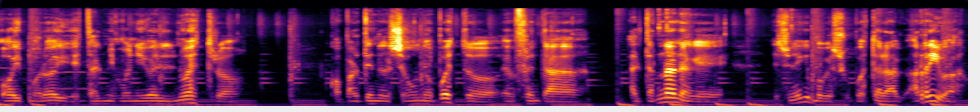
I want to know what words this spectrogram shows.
hoy por hoy está al mismo nivel nuestro, compartiendo el segundo puesto, enfrenta al Ternana, que es un equipo que supo estar arriba,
